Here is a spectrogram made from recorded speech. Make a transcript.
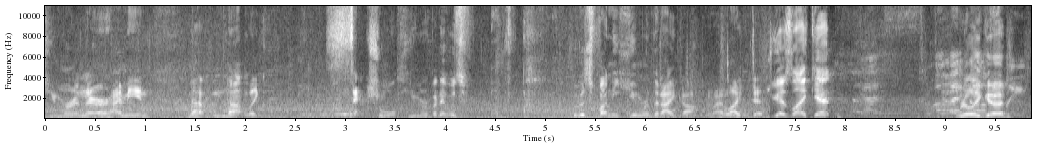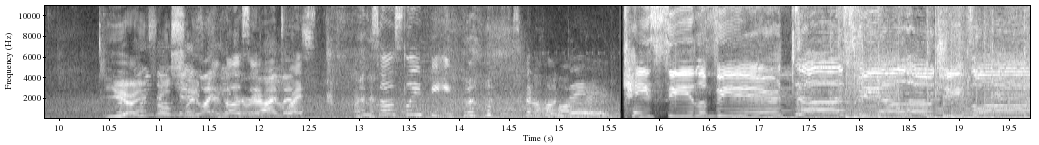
humor in there. I mean, not not like sexual humor, but it was it was funny humor that I got and I liked it. You guys like it? Really good? Yeah, you fell asleep. I fell asleep twice. I'm so sleepy. it's been a long day. Casey LaVere does B-L-O-G vlog.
